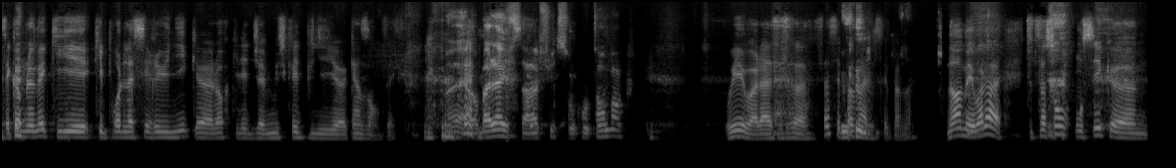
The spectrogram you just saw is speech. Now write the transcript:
C'est comme le mec qui, qui prône la série unique euh, alors qu'il est déjà musclé depuis 15 euh, ans. Ouais, Herbalife, ça affûte son compte en banque. Oui, voilà, ça. Ça, c'est pas mal. C'est pas mal. Non, mais voilà. De toute façon, on sait que euh,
